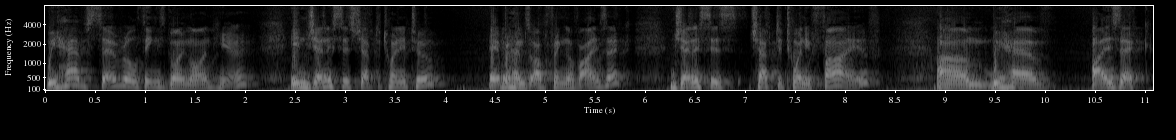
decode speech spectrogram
we have several things going on here. In Genesis chapter 22, Abraham's offering of Isaac. Genesis chapter 25, um, we have Isaac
